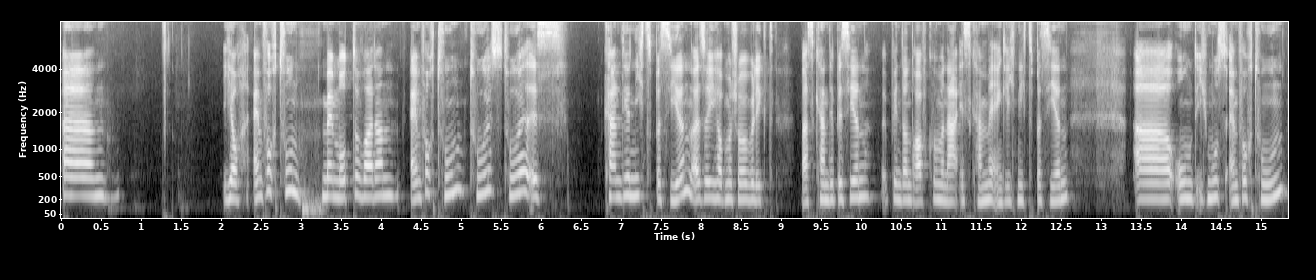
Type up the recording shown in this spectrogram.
ähm, ja, einfach tun. Mein Motto war dann, einfach tun, tu es, tu es. Es kann dir nichts passieren. Also ich habe mir schon überlegt, was kann dir passieren? Bin dann drauf gekommen, na, es kann mir eigentlich nichts passieren. Äh, und ich muss einfach tun.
